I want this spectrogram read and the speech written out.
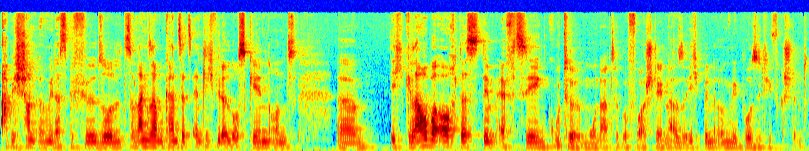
habe ich schon irgendwie das Gefühl, so, so langsam kann es jetzt endlich wieder losgehen. Und äh, ich glaube auch, dass dem FC gute Monate bevorstehen. Also ich bin irgendwie positiv gestimmt.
